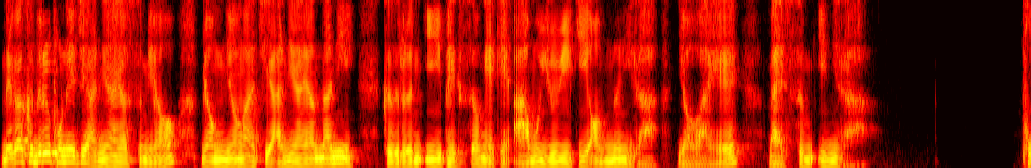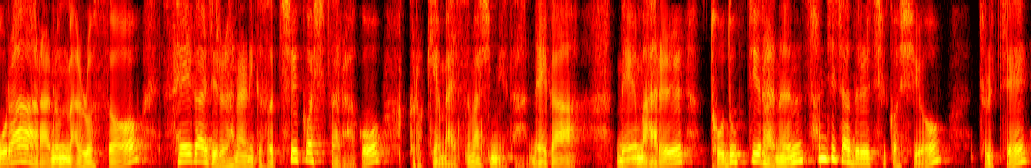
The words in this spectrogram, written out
내가 그들을 보내지 아니하였으며 명령하지 아니하였나니 그들은 이 백성에게 아무 유익이 없느니라 여호와의 말씀이니라. 보라라는 말로써 세 가지를 하나님께서 칠 것이다라고 그렇게 말씀하십니다. 내가 내 말을 도둑질하는 선지자들을 칠 것이요. 둘째,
